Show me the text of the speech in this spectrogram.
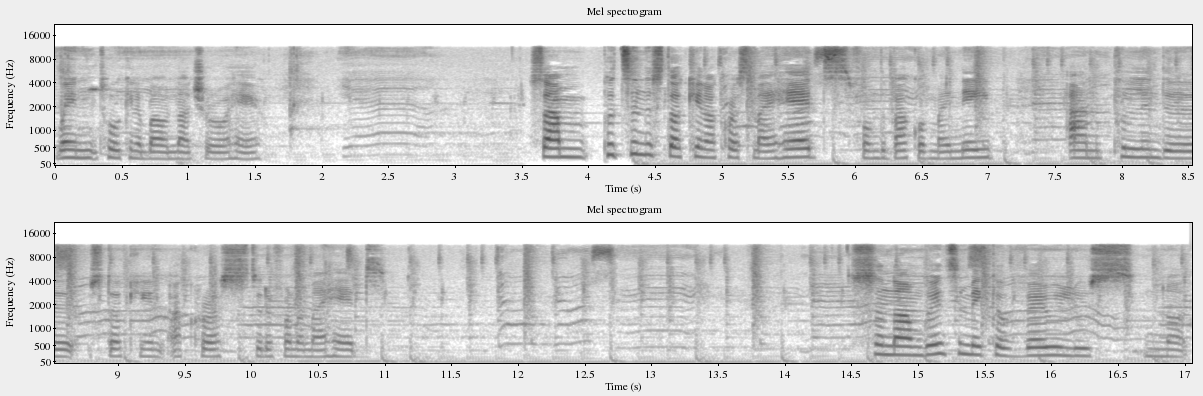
when talking about natural hair. So i'm putting the stocking across my head from the back of my nape and pulling the stocking across to the front of my head so now i'm going to make a very loose knot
